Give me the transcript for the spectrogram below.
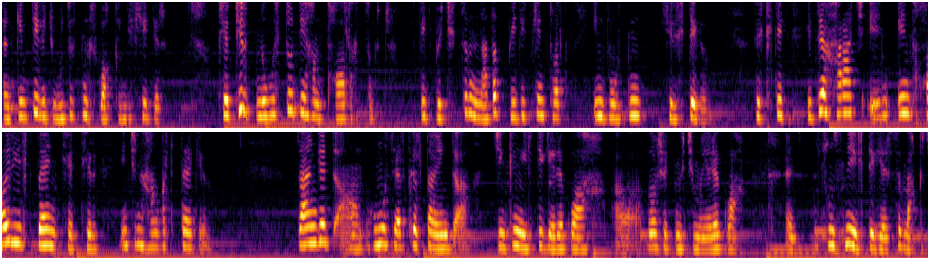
Харин гимтэй гэж үзэгдэн гэсэн үг байхгүй дэлхий дээр. Тэгэхээр тэр нүгэлтүүдийн хам тоологдсон гэж гэж бичигдсэн надад бидэгдэхийн тулд энэ бүгд нь хэрэгтэй гэв. Тэгтэл эзээ хараач энд хоёр илт байна гэхэд тэр эн чинь хангалттай гэв. За ингээд хүмүүс да энд жинхэнэ илдийг яриаггүй ах, буу шидмэг ч юм уу яриаггүй ах сүнсний элдэг ярьсан байх гэж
